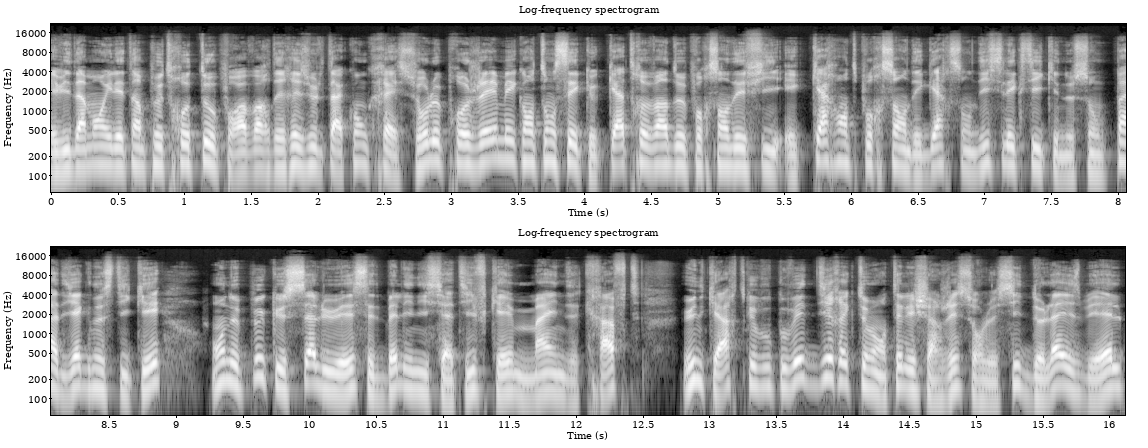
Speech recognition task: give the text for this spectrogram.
Évidemment, il est un peu trop tôt pour avoir des résultats concrets sur le projet, mais quand on sait que 82% des filles et 40% des garçons dyslexiques ne sont pas diagnostiqués, on ne peut que saluer cette belle initiative qu'est Minecraft, une carte que vous pouvez directement télécharger sur le site de l'ASBL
